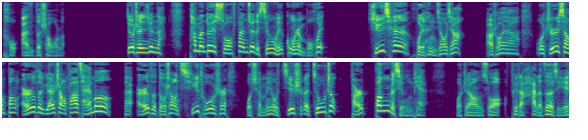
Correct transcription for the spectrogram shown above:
投案自首了。经审讯呢，他们对所犯罪的行为供认不讳。徐倩悔恨交加，他说呀：“我只想帮儿子圆上发财梦，在儿子走上歧途时，我却没有及时的纠正，反而帮着行骗。我这样做非但害了自己，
